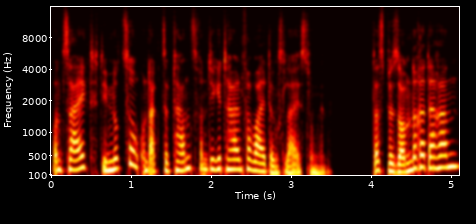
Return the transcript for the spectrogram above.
und zeigt die Nutzung und Akzeptanz von digitalen Verwaltungsleistungen. Das Besondere daran,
